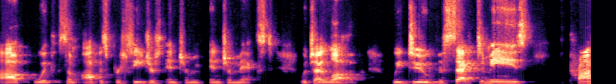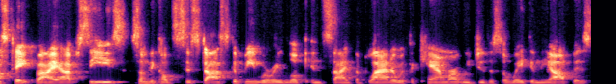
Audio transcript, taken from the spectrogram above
up with some office procedures inter- intermixed, which I love. We do vasectomies, prostate biopsies, something called cystoscopy, where we look inside the bladder with the camera. We do this awake in the office.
